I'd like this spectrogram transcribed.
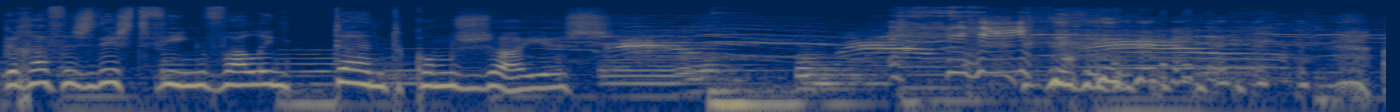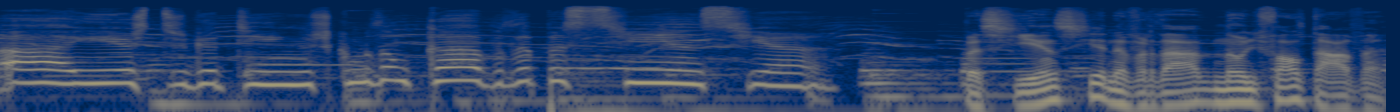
Garrafas deste vinho valem tanto como joias. Ai, estes gatinhos que me dão cabo da paciência. Paciência, na verdade, não lhe faltava.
